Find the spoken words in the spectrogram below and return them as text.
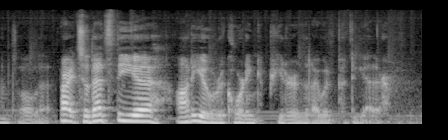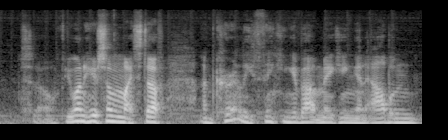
that's all that. All right, so that's the uh, audio recording computer that I would put together. So if you want to hear some of my stuff, I'm currently thinking about making an album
